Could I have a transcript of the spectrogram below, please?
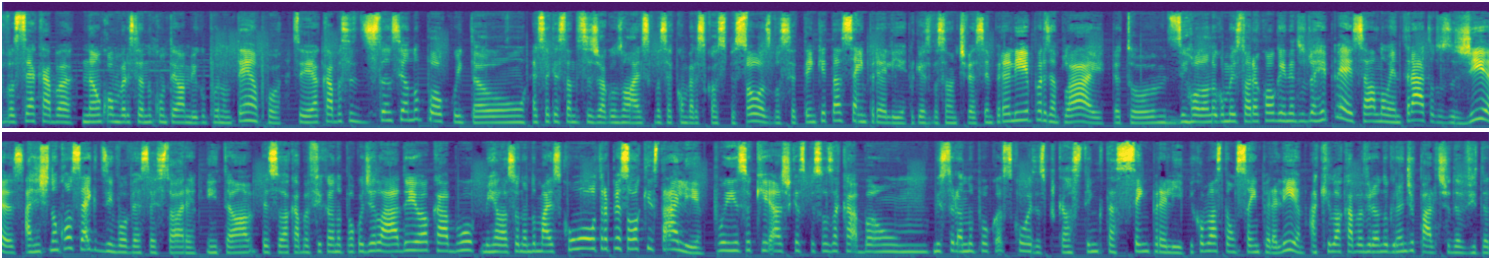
se você acaba não conversando com teu amigo por um tempo, você acaba se distanciando um pouco, então essa questão desses jogos online que você conversa com as pessoas, você tem que estar sempre ali, porque se você não estiver sempre ali, por exemplo, ai, eu tô desenrolando alguma história com alguém dentro do RP, se ela não entrar todos os dias, a gente não consegue desenvolver essa história, então a pessoa acaba ficando um pouco de lado e eu acabo me relacionando mais com outra pessoa que está ali, por isso que acho que as pessoas acabam misturando um pouco as coisas, porque elas têm que estar sempre ali. E como elas estão sempre ali, aquilo acaba virando grande parte da vida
